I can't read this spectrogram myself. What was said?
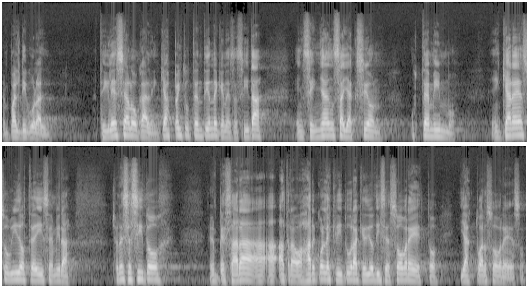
en particular. Esta iglesia local, ¿en qué aspecto usted entiende que necesita enseñanza y acción usted mismo? ¿En qué área de su vida usted dice, mira, yo necesito empezar a, trabajar con la escritura que Dios dice sobre esto y actuar sobre eso?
